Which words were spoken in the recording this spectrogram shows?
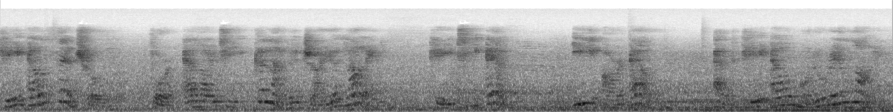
KL Central for LRT Kelana Jaya Line, KTM, ERL, and KL Monorail Line.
